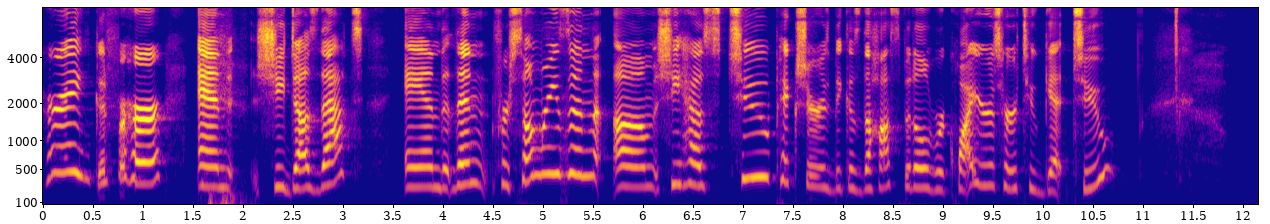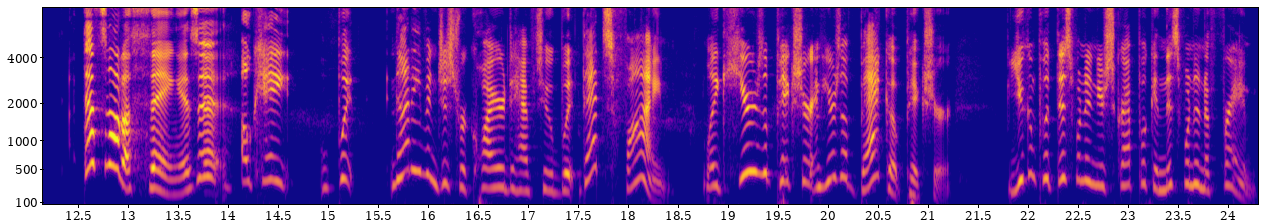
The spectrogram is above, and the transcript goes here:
Hooray! Good for her. And she does that and then for some reason um she has two pictures because the hospital requires her to get two. That's not a thing is it? Okay but not even just required to have two but that's fine. Like here's a picture and here's a backup picture. You can put this one in your scrapbook and this one in a frame.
